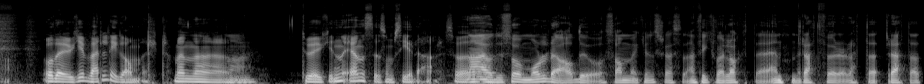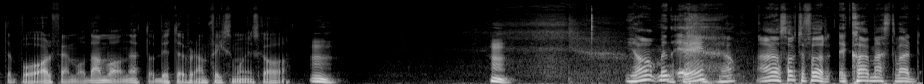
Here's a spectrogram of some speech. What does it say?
Og det er jo ikke veldig gammelt, men uh, du er jo ikke den eneste som sier det her. Så, Nei, og du så Molde hadde jo samme kunstgresset. De fikk vel lagt det enten rett før eller rett, rett etter på Alfheim, og de var nødt til å bytte, for de fikk så mange skader. mm. Hmm. Ja, men okay. jeg, ja. Jeg har sagt det før. Eh, Hva er mest verdt?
